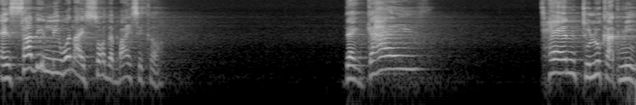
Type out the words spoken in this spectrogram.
And suddenly, when I saw the bicycle, the guy turned to look at me.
